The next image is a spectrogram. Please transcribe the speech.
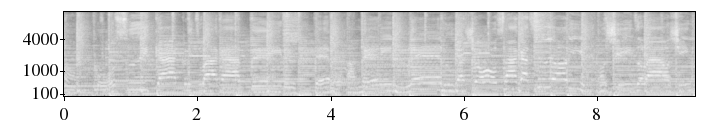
の。降水確率上がっているでも雨に濡れる場所を探すより星空を信じ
